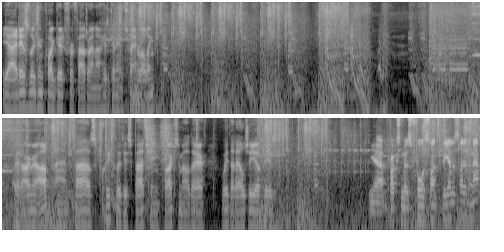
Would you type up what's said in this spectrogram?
Yeah, it is looking quite good for Faz right now. He's getting the train rolling. Red armor up and Faz quickly dispatching Proximo there with that LG of his. Yeah, Proximo's forced onto the other side of the map.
